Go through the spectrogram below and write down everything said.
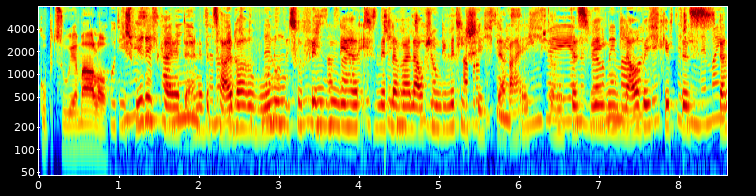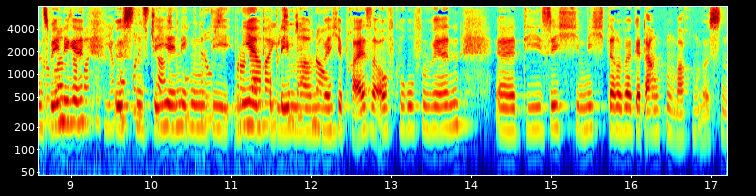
kupců je málo. Die Schwierigkeit, eine bezahlbare Wohnung zu finden, die hat mittlerweile auch schon die Mittelschicht erreicht. Und deswegen glaube ich, gibt es ganz wenige, höchstens diejenigen, die nie ein Problem haben, welche Preise aufgerufen werden, äh, die sich nicht darüber Gedanken machen müssen.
